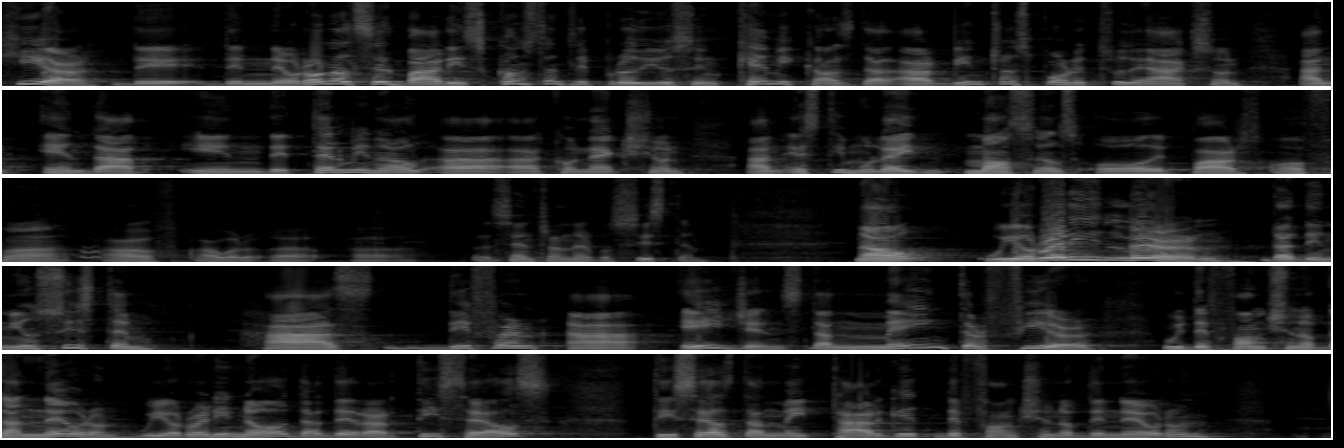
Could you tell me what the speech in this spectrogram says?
here, the, the neuronal cell body is constantly producing chemicals that are being transported through the axon and end up in the terminal uh, uh, connection and stimulate muscles or the parts of, uh, of our uh, uh, central nervous system. Now, we already learned that the immune system has different uh, agents that may interfere with the function of that neuron. We already know that there are T cells, T cells that may target the function of the neuron,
